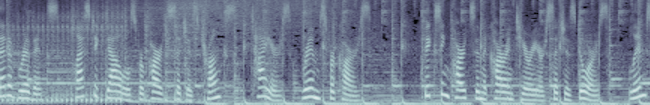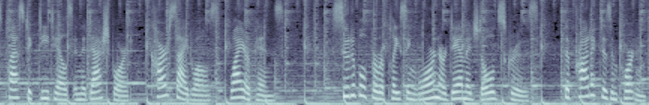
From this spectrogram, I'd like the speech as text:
Set of rivets, plastic dowels for parts such as trunks, tires, rims for cars. Fixing parts in the car interior such as doors, limbs plastic details in the dashboard, car sidewalls, wire pins. Suitable for replacing worn or damaged old screws. The product is important,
